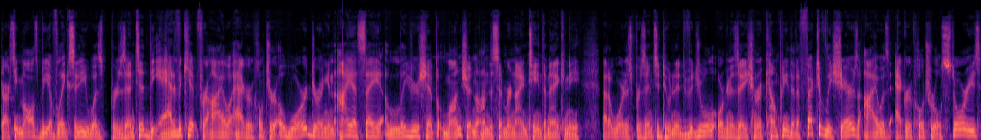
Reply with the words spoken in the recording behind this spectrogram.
Darcy Maulsby of Lake City was presented the Advocate for Iowa Agriculture Award during an ISA leadership luncheon on December 19th in Ankeny. That award is presented to an individual, organization, or company that effectively shares Iowa's agricultural stories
